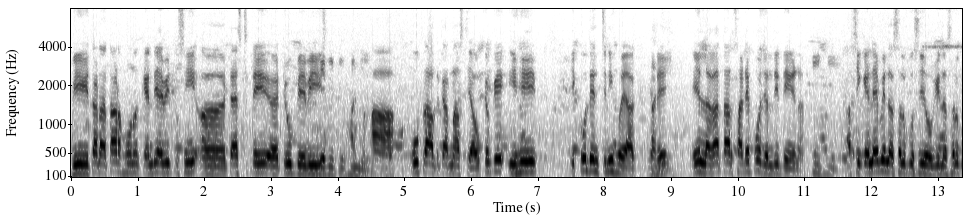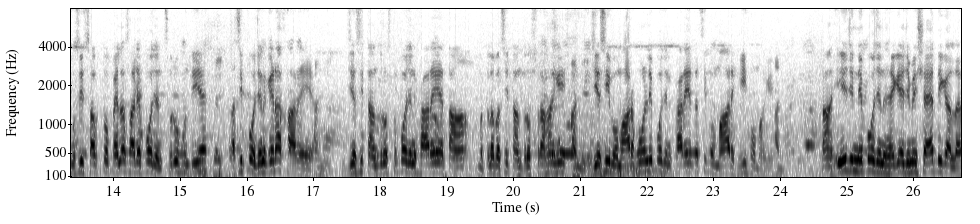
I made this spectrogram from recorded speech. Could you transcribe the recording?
ਵੀ ਧੜਾ ਧੜ ਹੁਣ ਕਹਿੰਦੇ ਆ ਵੀ ਤੁਸੀਂ ਟੈਸਟ ਤੇ ਟਿਊਬ ਬੇਬੀ ਹਾਂ ਉਹ ਪ੍ਰਾਪਤ ਕਰਨ ਵਾਸਤੇ ਆਓ ਕਿਉਂਕਿ ਇਹ ਇੱਕੋ ਦਿਨ ਚ ਨਹੀਂ ਹੋਇਆ ਕਿਤੇ। ਇਹ ਲਗਾਤਾਰ ਸਾਡੇ ਭੋਜਨ ਦੀ ਦੇਣ ਆ। ਅਸੀਂ ਕਹਿੰਦੇ ਆ ਵੀ ਨਸਲਕੁਸ਼ੀ ਹੋ ਗਈ ਨਸਲਕੁਸ਼ੀ ਸਭ ਤੋਂ ਪਹਿਲਾਂ ਸਾਡੇ ਭੋਜਨ ਸ਼ੁਰੂ ਹੁੰਦੀ ਹੈ। ਅਸੀਂ ਭੋਜਨ ਕਿਹੜਾ ਖਾ ਰਹੇ ਹਾਂ? ਹਾਂਜੀ। ਜੇ ਅਸੀਂ ਤੰਦਰੁਸਤ ਭੋਜਨ ਖਾ ਰਹੇ ਹਾਂ ਤਾਂ ਮਤਲਬ ਅਸੀਂ ਤੰਦਰੁਸਤ ਰਹਾਂਗੇ। ਜੇ ਅਸੀਂ ਬਿਮਾਰ ਹੋਣ ਲਈ ਭੋਜਨ ਖਾ ਰਹੇ ਹਾਂ ਤਾਂ ਅਸੀਂ ਬਿਮਾਰ ਹੀ ਹੋਵਾਂਗੇ। ਤਾਂ ਇਹ ਜਿੰਨੇ ਭੋਜਨ ਹੈਗੇ ਆ, ਜਿਵੇਂ ਸ਼ਹਿਦ ਦੀ ਗੱਲ ਆ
